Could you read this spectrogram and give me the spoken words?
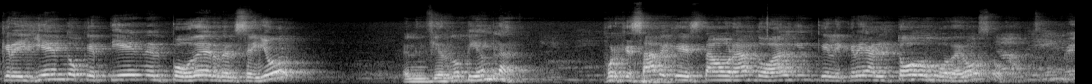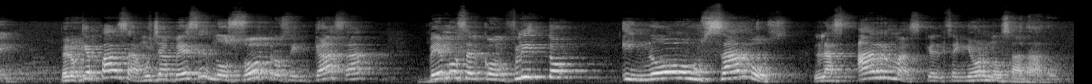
creyendo que tiene el poder del Señor, el infierno tiembla. Porque sabe que está orando alguien que le crea el Todopoderoso. Pero ¿qué pasa? Muchas veces nosotros en casa vemos el conflicto y no usamos las armas que el Señor nos ha dado.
